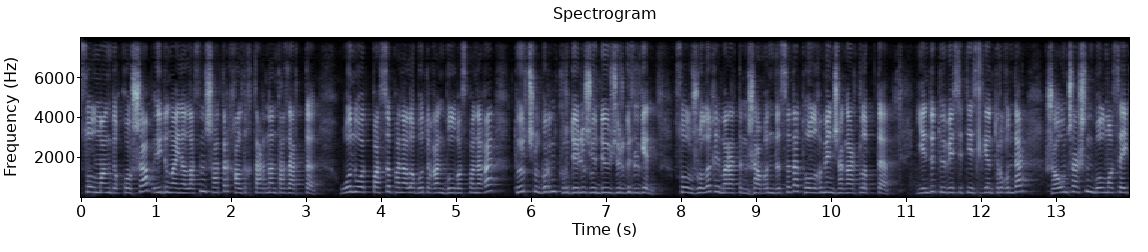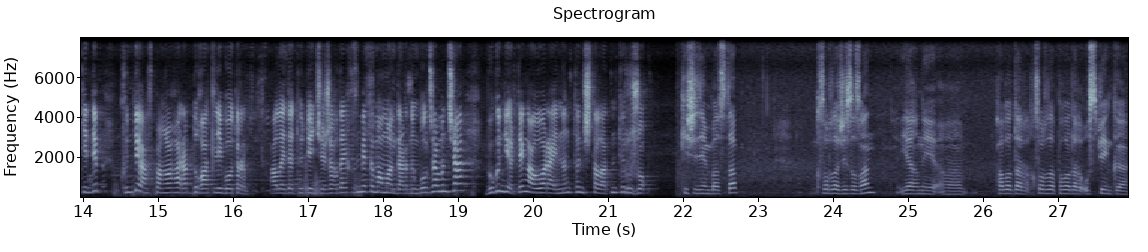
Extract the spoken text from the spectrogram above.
сол маңды қоршап үйдің айналасын шатыр қалдықтарынан тазартты. Он отбасы паналап отырған бұл баспанаға төрт жыл бұрын күрделі жөндеу жүргізілген. Сол жолы ғимараттың жабындысы да толығымен жаңартылыпты. Енді төбесі тесілген тұрғындар жауын шашын болмаса екен деп күнде аспанға қарап дұға тілеп отыр. Алайда төтенше жағдай қызметі мамандарының болжамынша бүгін ертең ауа райының тынышталатын түрі жоқ. Кешеден бастап қызылорда жезқазған яғни павлодар қызылорда павлодар успенка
